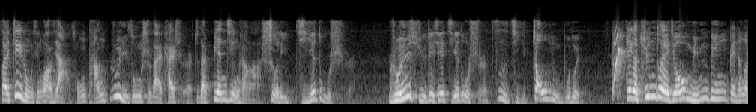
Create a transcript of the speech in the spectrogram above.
在这种情况下，从唐睿宗时代开始，就在边境上啊设立节度使，允许这些节度使自己招募部队，这个军队就由民兵变成了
